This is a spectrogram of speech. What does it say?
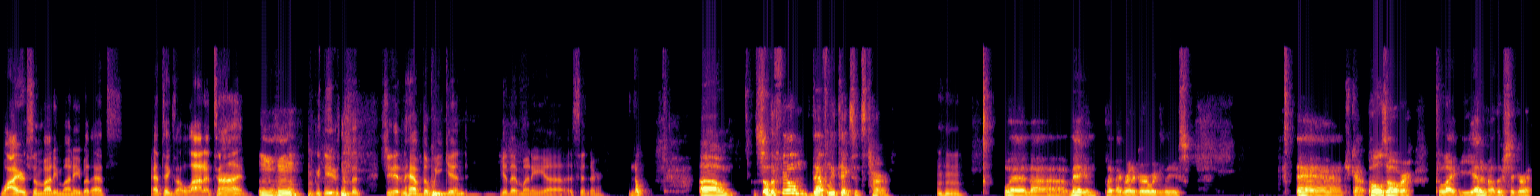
wire somebody money, but that's that takes a lot of time. Mm-hmm. the, she didn't have the weekend to get that money uh, sent to her. Nope. Um, so the film definitely takes its turn. Mm-hmm when uh, Megan, played by Greta Gerwig, leaves. And she kind of pulls over to light yet another cigarette.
